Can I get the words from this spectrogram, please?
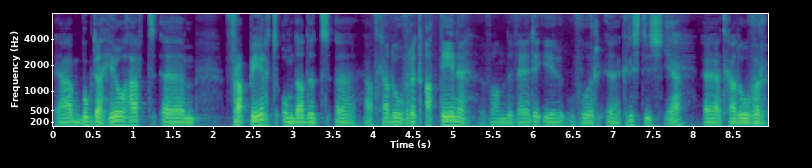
ja, een boek dat heel hard frappeert, omdat het, uh, ja, het gaat over het Athene van de vijfde eeuw voor uh, Christus. Ja. het gaat over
